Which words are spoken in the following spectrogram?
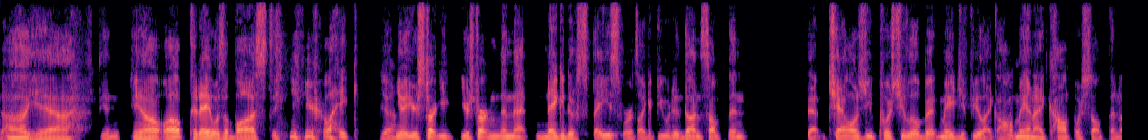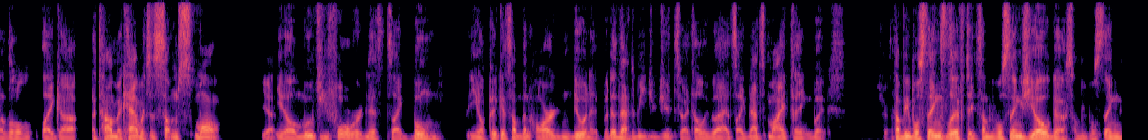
oh yeah, didn't, you know, well, today was a bust. you're like, Yeah. you know, you're starting, you're starting in that negative space where it's like, if you would have done something that challenged you, pushed you a little bit, made you feel like, oh man, I accomplished something, a little like uh, atomic habits. It's something small. Yeah. You know, moves you forward. And it's like, boom, you know, picking something hard and doing it. But it doesn't have to be jujitsu. I tell you that. It's like, that's my thing. But Sure. some people's things lifting, some people's things yoga, some people's thing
